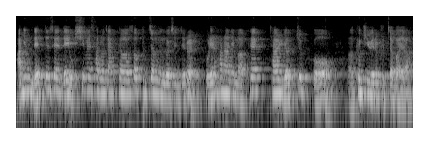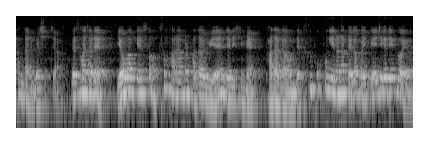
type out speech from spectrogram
아니면 내 뜻에 내 욕심에 사로잡혀서 붙잡는 것인지를 우리는 하나님 앞에 잘 여쭙고 어, 그 기회를 붙잡아야 한다는 것이죠. 그래서 사절에 여호와께서 큰 바람을 바다 위에 내리심에 바다 가운데 큰 폭풍이 일어나 배가 거의 깨지게 된 거예요.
